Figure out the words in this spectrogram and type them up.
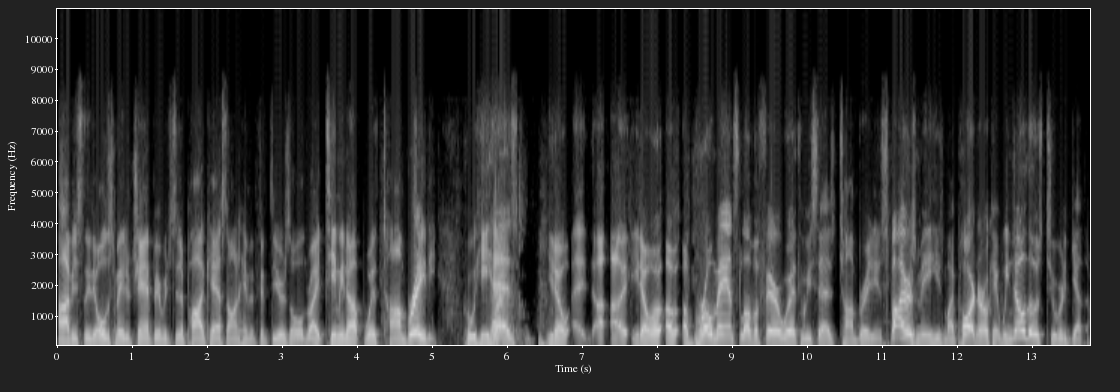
obviously the oldest major champion. We just did a podcast on him at 50 years old, right? Teaming up with Tom Brady, who he has, you know, a, a, you know a, a bromance love affair with. Who he says Tom Brady inspires me. He's my partner. Okay, we know those two are together,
